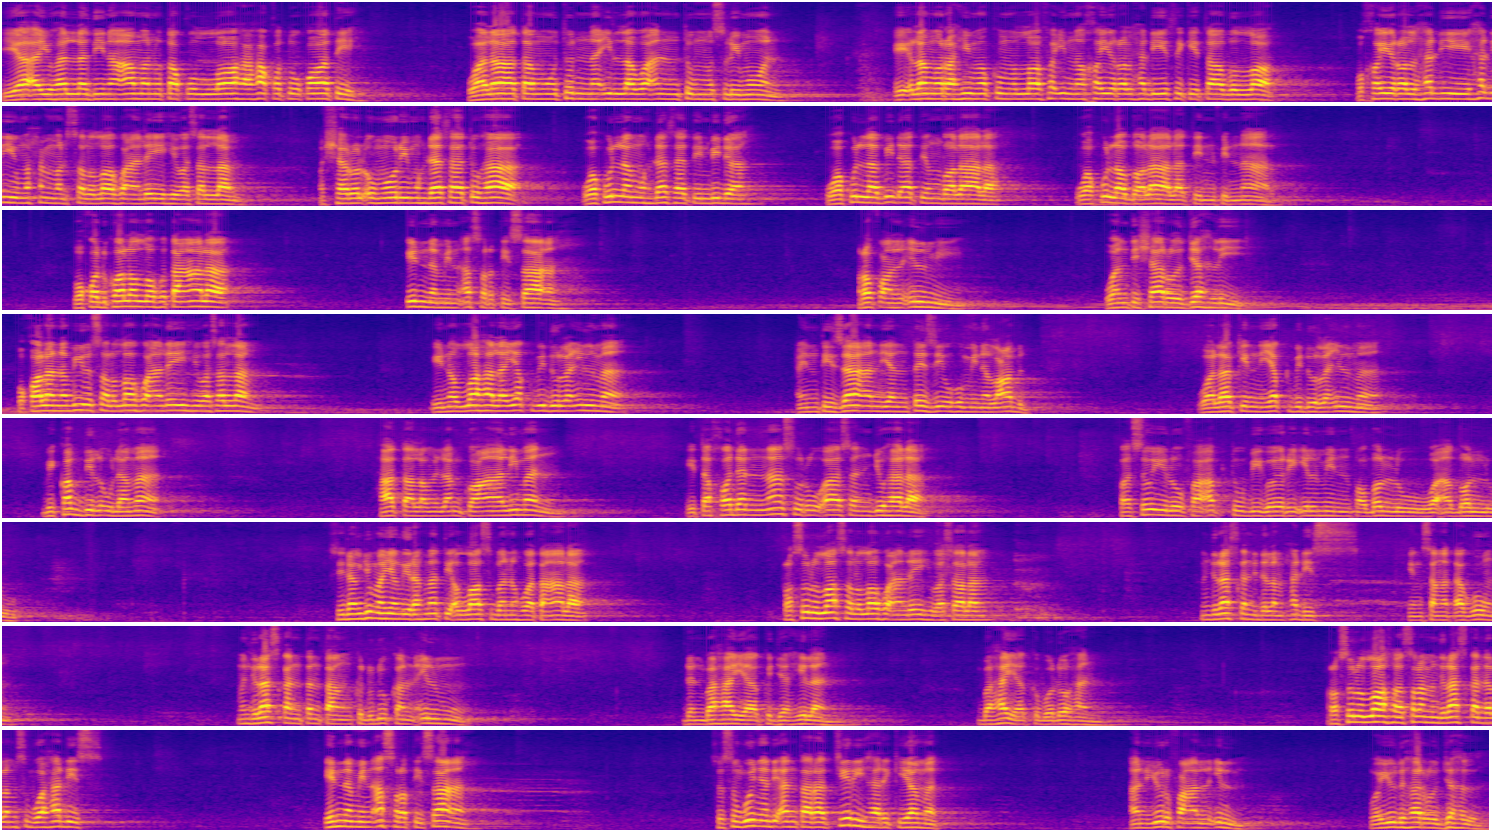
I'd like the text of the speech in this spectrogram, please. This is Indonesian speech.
Ya ayuhalladzina amanu taqullaha haqqa tuqatih Wa la tamutunna illa wa antum muslimun I'lamu rahimakumullah fa inna khairal hadithi kitabullah Wa khairal hadi hadi Muhammad sallallahu alaihi wasallam Wa syarul umuri muhdathatuha wa kulla muhdatsatin bid'ah wa kulla bid'atin dhalalah wa kulla dhalalatin finnar. Wa qad qala Allah ta'ala inna min asrati sa'ah. Raf'al ilmi wa intisharul jahli. Wa qala Nabi sallallahu alaihi wasallam Inna Allah la yakbidul ilma intiza'an yantazi'uhu minal abd walakin yakbidul ilma biqabdil ulama. Hatta lam lam aliman itakhadan nasu ru'asan juhala fasu'ilu fa'abtu bi ghairi ilmin fadallu wa adallu Sidang Jumat yang dirahmati Allah Subhanahu wa taala. Rasulullah Shallallahu alaihi wasallam menjelaskan di dalam hadis yang sangat agung menjelaskan tentang kedudukan ilmu dan bahaya kejahilan, bahaya kebodohan. Rasulullah SAW menjelaskan dalam sebuah hadis Inna min asrati sa'ah Sesungguhnya di antara ciri hari kiamat an yurfa'al ilm wa yudharul jahl.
